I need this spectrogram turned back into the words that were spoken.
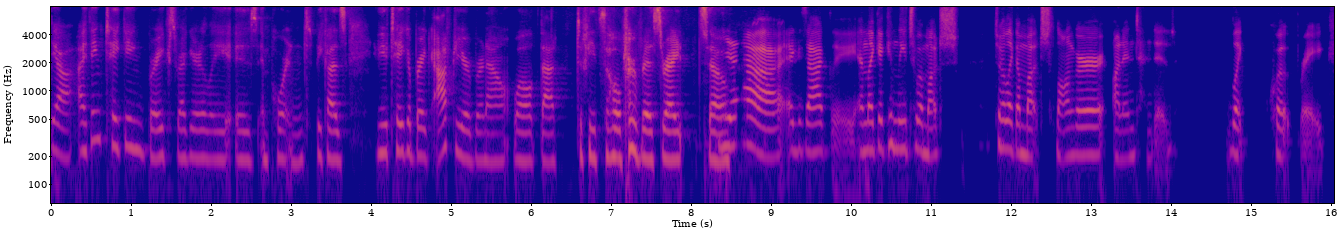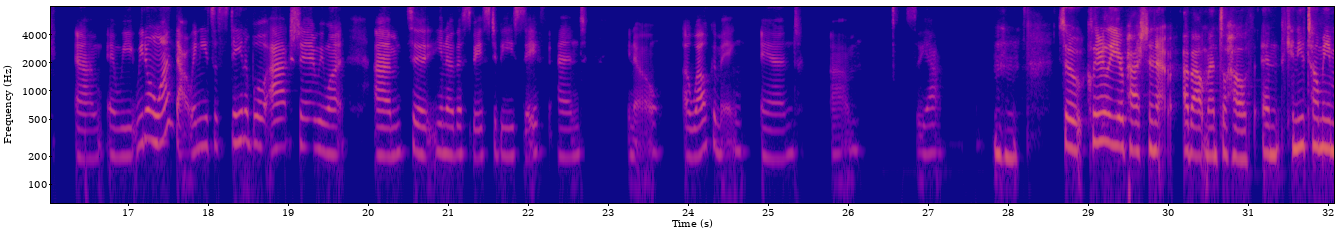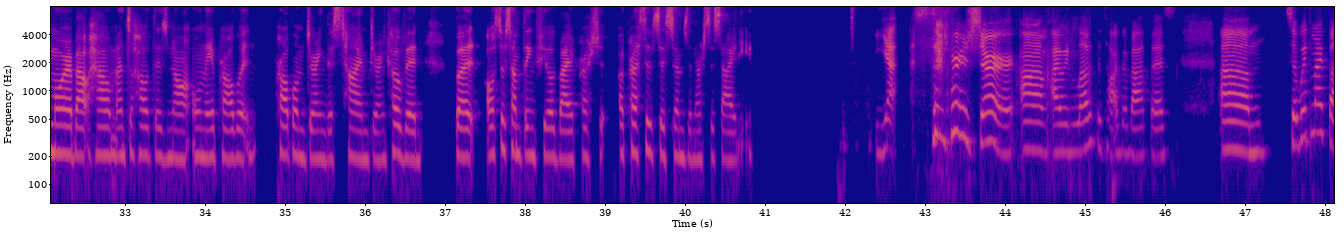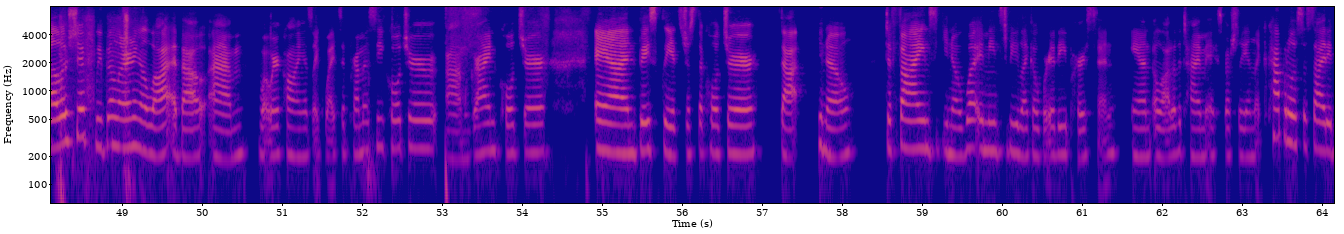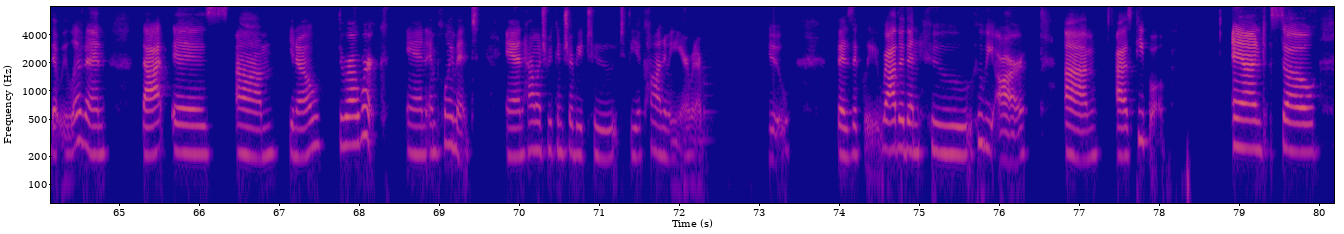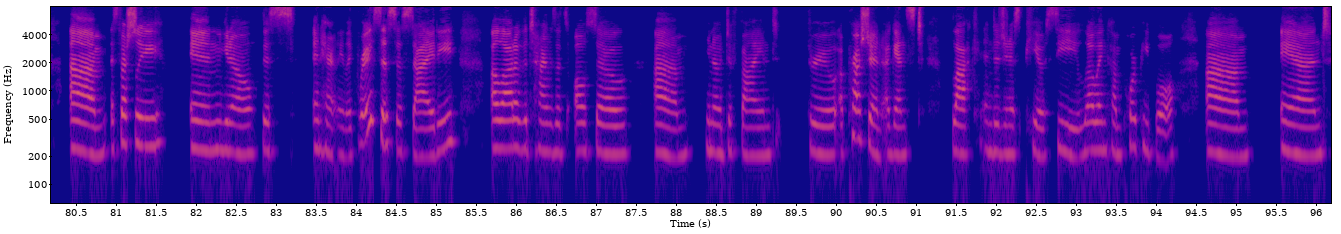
yeah, I think taking breaks regularly is important because if you take a break after your burnout, well, that defeats the whole purpose, right? So, yeah, exactly. And like it can lead to a much, to like a much longer unintended like quote break um, and we we don't want that we need sustainable action we want um, to you know the space to be safe and you know a welcoming and um, so yeah mm-hmm. so clearly you're passionate about mental health and can you tell me more about how mental health is not only a problem problem during this time during covid but also something fueled by oppress- oppressive systems in our society Yes, for sure. Um, I would love to talk about this. Um, so with my fellowship, we've been learning a lot about um, what we're calling as like white supremacy culture, um, grind culture, and basically it's just the culture that you know defines you know what it means to be like a worthy person. And a lot of the time, especially in like capitalist society that we live in, that is um, you know through our work and employment and how much we contribute to to the economy or whatever we do physically rather than who who we are um, as people. And so um, especially in you know this inherently like racist society a lot of the times it's also um, you know defined through oppression against black indigenous poc low income poor people um, and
